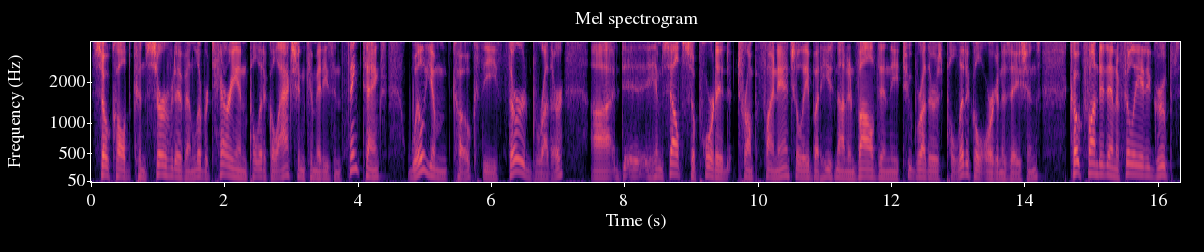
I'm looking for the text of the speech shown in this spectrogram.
so-called conservative and libertarian political action committees and think tanks. William Koch, the third brother, uh, d- himself supported Trump financially, but he's not involved in the two brothers' political organizations. Koch funded and affiliated groups.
